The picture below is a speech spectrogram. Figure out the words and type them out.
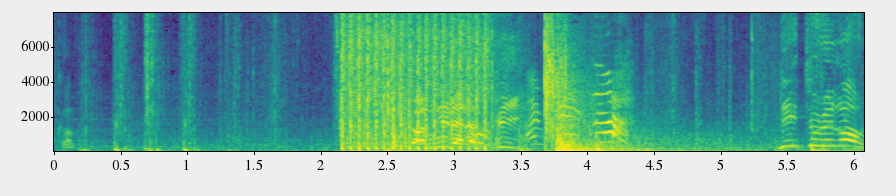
give you cover. You're needed at B. Need to reload.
